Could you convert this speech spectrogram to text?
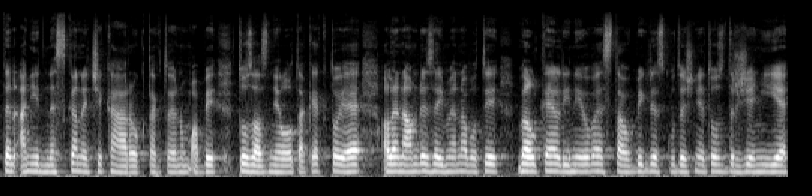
ten ani dneska nečeká rok, tak to jenom, aby to zaznělo, tak jak to je, ale nám jde zejména o ty velké liniové stavby, kde skutečně to zdržení je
